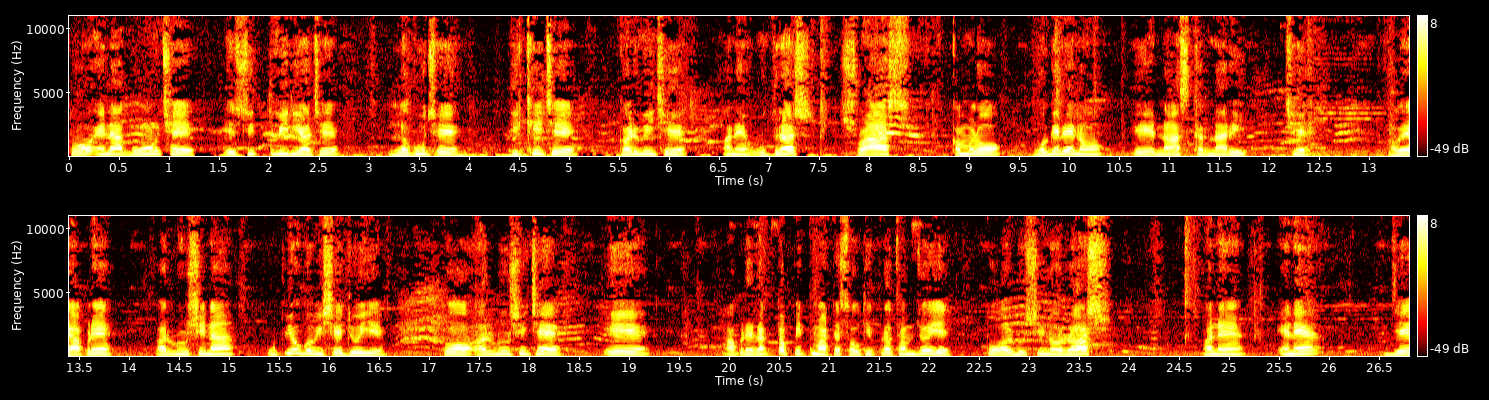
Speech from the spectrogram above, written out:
તો એના ગુણ છે, એ સિત્તવીર્ય છે, લઘુ છે, તીખી છે, કડવી છે અને ઉધરસ, શ્વાસ, કમળો વગેરેનો એ નાશ કરનારી છે. હવે આપણે અરડુસીના ઉપયોગો વિશે જોઈએ. તો અરડુસી છે, એ આપણે રક્તપિત્ત માટે સૌથી પ્રથમ જોઈએ તો અરડુસીનો રસ અને એને જે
